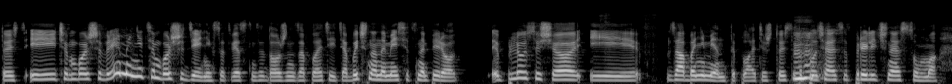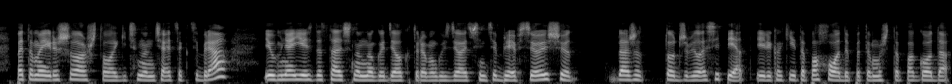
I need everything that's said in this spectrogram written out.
То есть, и чем больше времени, тем больше денег, соответственно, ты должен заплатить. Обычно на месяц наперед. Плюс еще и за абонемент ты платишь, то есть mm-hmm. это получается приличная сумма. Поэтому я решила, что логично начать с октября, и у меня есть достаточно много дел, которые я могу сделать в сентябре все еще, даже тот же велосипед или какие-то походы, потому что погода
